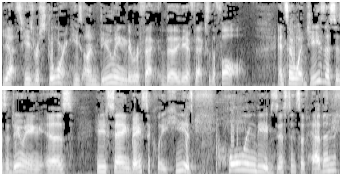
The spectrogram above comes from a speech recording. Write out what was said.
yes he's restoring he's undoing the, the, the effects of the fall and so what jesus is doing is he's saying basically he is pulling the existence of heaven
